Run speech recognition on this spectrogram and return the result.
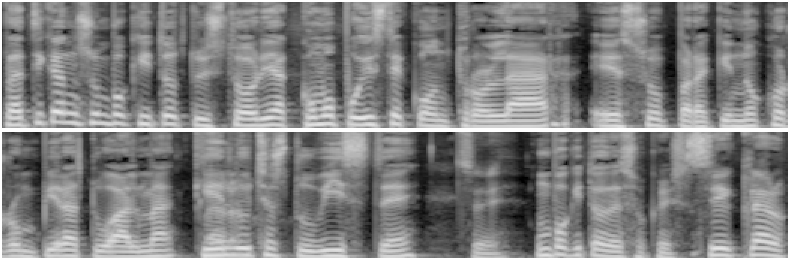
platícanos un poquito tu historia, cómo pudiste controlar eso para que no corrompiera tu alma, qué luchas tuviste. Sí. Un poquito de eso, Chris. Sí, claro.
